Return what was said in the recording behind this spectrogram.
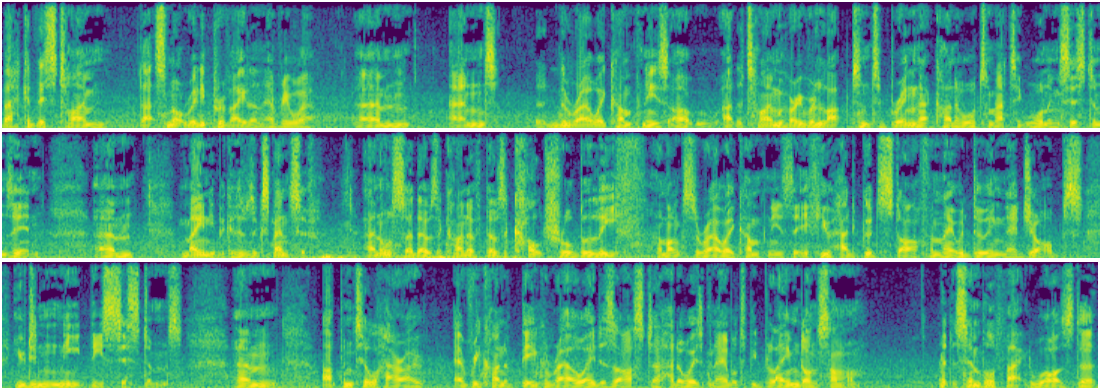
back at this time, that's not really prevalent everywhere. Um, and the railway companies are at the time were very reluctant to bring that kind of automatic warning systems in, um, mainly because it was expensive, and also there was a kind of there was a cultural belief amongst the railway companies that if you had good staff and they were doing their jobs, you didn't need these systems. Um, up until Harrow, every kind of big railway disaster had always been able to be blamed on someone. But the simple fact was that,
